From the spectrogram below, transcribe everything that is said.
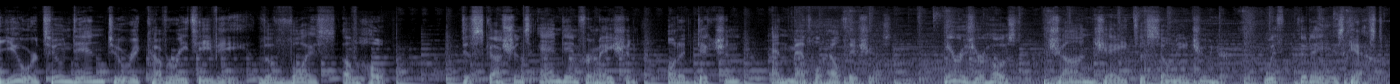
You are tuned in to Recovery TV, the voice of hope. Discussions and information on addiction and mental health issues. Here is your host, John J. Tassoni Jr., with today's guest.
